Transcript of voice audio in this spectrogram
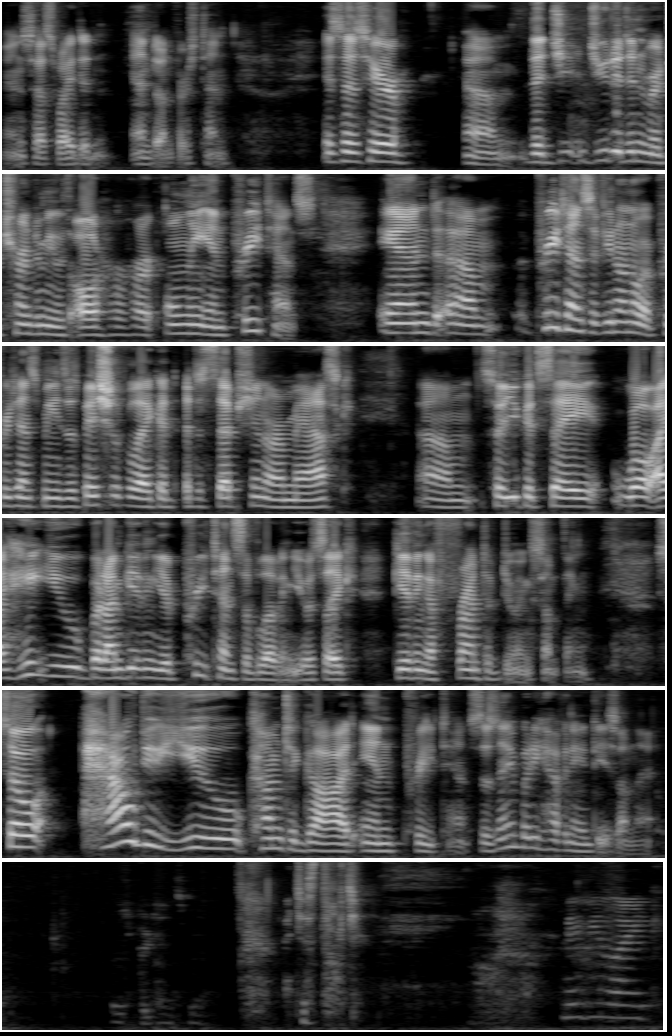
And so that's why I didn't end on verse 10. It says here um, that J- Judah didn't return to me with all her heart, only in pretense. And um, pretense, if you don't know what pretense means, is basically like a, a deception or a mask. Um, so you could say, well, I hate you, but I'm giving you a pretense of loving you. It's like giving a front of doing something. So how do you come to God in pretense? Does anybody have any ideas on that? I just told you. Maybe like.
